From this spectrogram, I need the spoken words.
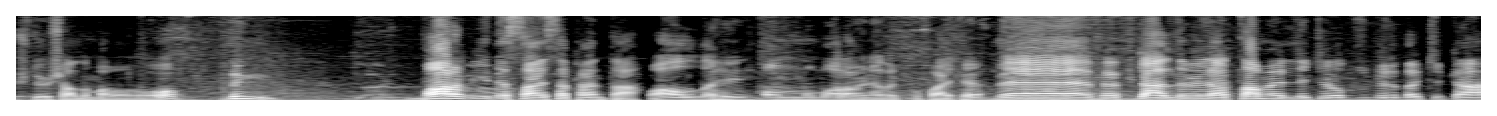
3'te 3 aldım baba hop. Dın. Var bir de saysa penta. Vallahi 10 numara oynadık bu fight'ı. Ve FF geldi beyler tam 50 kilo 31 dakika.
